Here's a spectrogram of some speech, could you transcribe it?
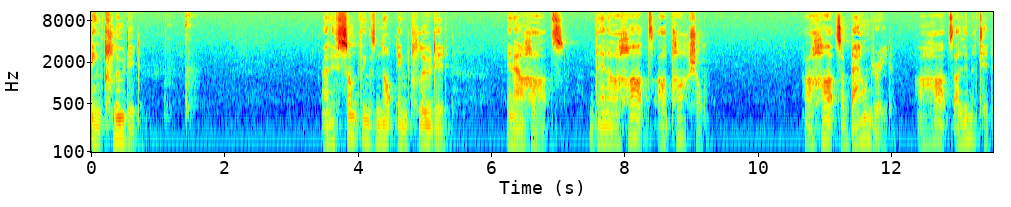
included. And if something's not included in our hearts, then our hearts are partial. Our hearts are boundaried. Our hearts are limited.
